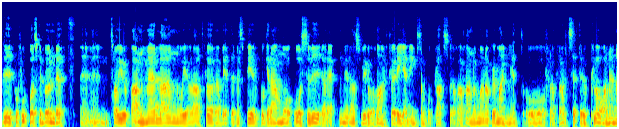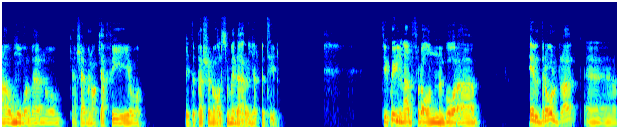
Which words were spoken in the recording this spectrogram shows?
Vi på fotbollsförbundet eh, tar ju upp anmälan och gör allt förarbete med spelprogram och så vidare. Medan vi då har en förening som på plats då har hand om arrangemanget och framförallt sätter upp planerna och målen och kanske även har café och lite personal som är där och hjälper till. Till skillnad från våra äldre åldrar eh,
